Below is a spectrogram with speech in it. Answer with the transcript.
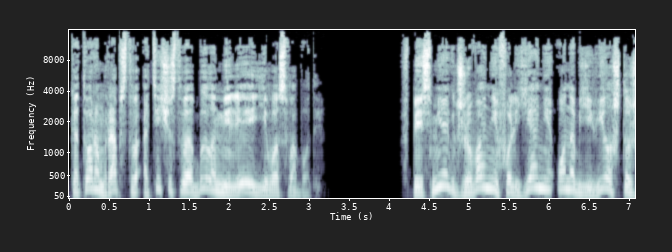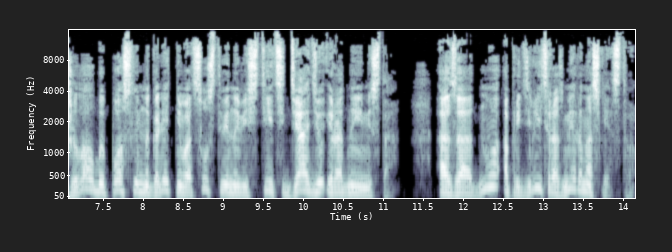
которым рабство Отечества было милее его свободы. В письме к Джованни Фольяни он объявил, что желал бы после многолетнего отсутствия навестить дядю и родные места, а заодно определить размеры наследства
